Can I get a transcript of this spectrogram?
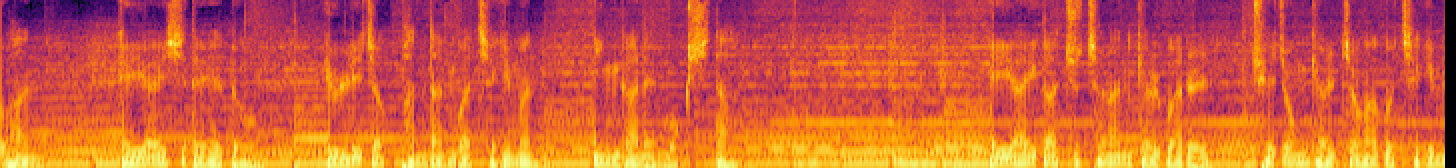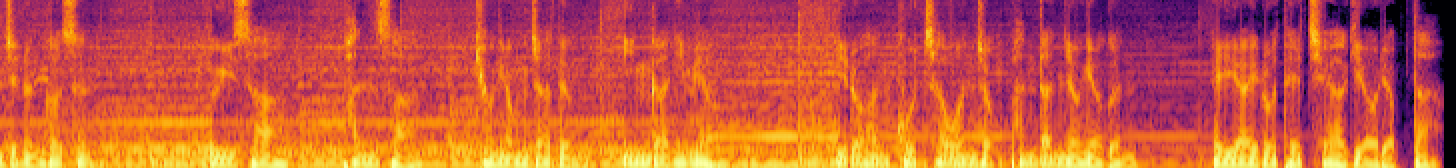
또한 AI 시대에도 윤리적 판단과 책임은 인간의 몫이다. AI가 추천한 결과를 최종 결정하고 책임지는 것은 의사, 판사, 경영자 등 인간이며 이러한 고차원적 판단 영역은 AI로 대체하기 어렵다.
